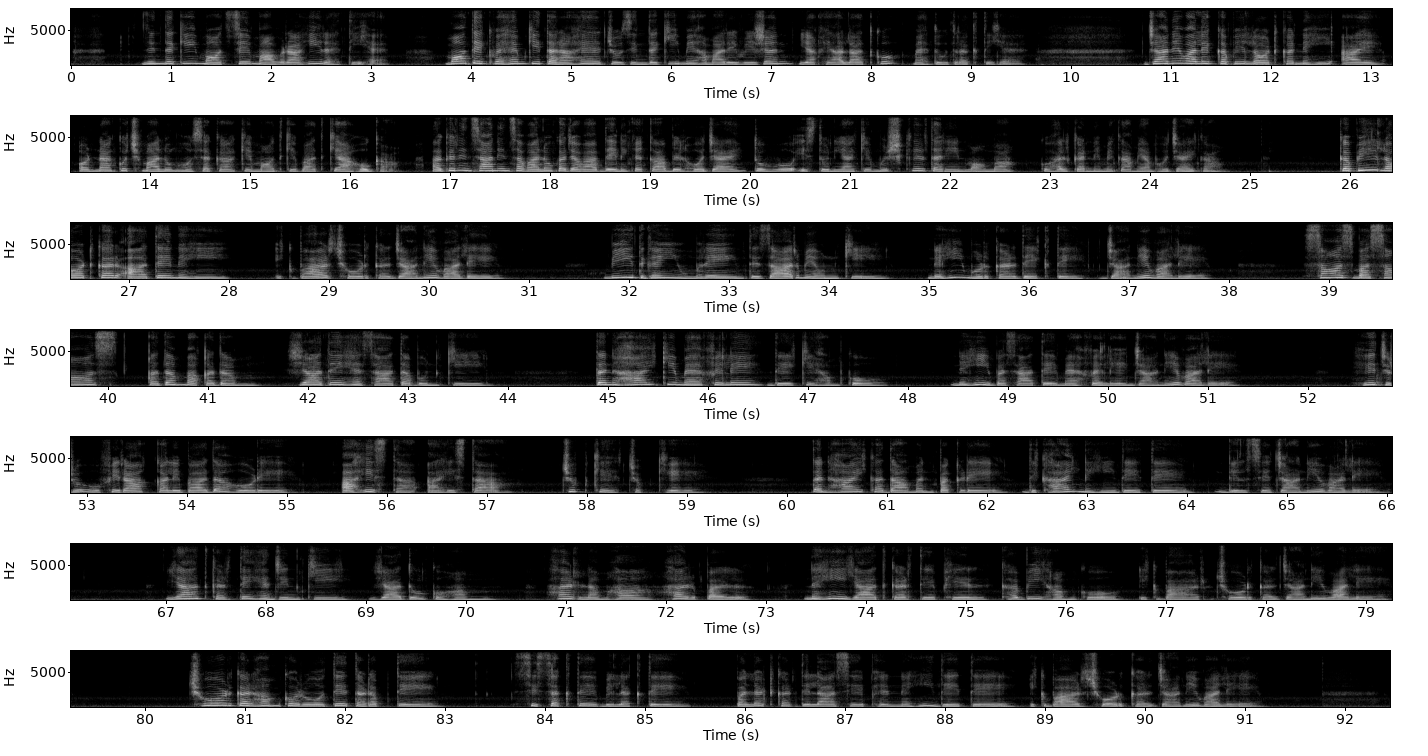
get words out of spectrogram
ज़िंदगी मौत से मावरा ही रहती है। मौत एक वहम की तरह है जो ज़िंदगी में हमारे विज़न या ख्यालात को महदूद रखती है। जाने वाले कभी लौट कर नहीं आए और ना कुछ मालूम हो सका कि मौत के बाद क्या होगा। अगर इंसान इन सवालों का जवाब देने के काबिल हो जाए तो वो इस दुनिया के मुश्किल तरीन मौमा को हल करने में कामयाब हो जाएगा। कभी लौट कर आते नहीं, एक बार छोड़ कर जाने वाले। बीत गई उम्रें इंतज़ार में उनकी, नहीं मुड़कर देखते जाने वाले। सांस ब सांस, कदम ब कदम, यादें हैं साथ अब उनकी। तन्हाई की महफिलें दे के हमको, नहीं बसाते महफिलें जाने वाले। हिजर व फिराक का लिबादा होड़े आहिस्ता आहिस्ता, चुपके चुपके। तन्हाई का दामन पकड़े, दिखाई नहीं देते दिल से जाने वाले। याद करते हैं जिनकी यादों को हम। हर लम्हा, हर पल, नहीं याद करते फिर कभी हमको एक बार छोड़ कर जाने वाले। छोड़ कर हमको रोते, तड़पते सिसकते बिलकते, पलट कर दिलासे फिर नहीं देते, एक बार छोड़कर जाने वाले।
